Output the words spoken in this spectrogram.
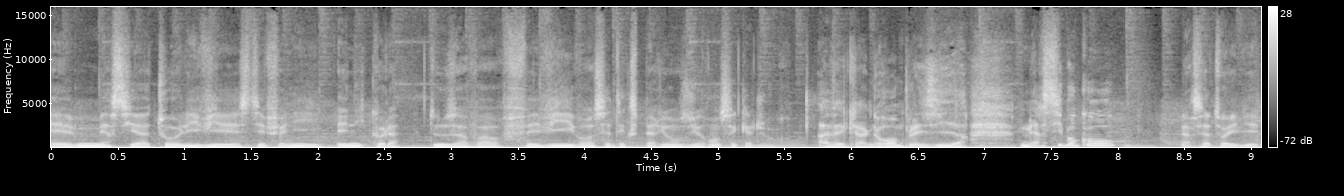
Et merci à toi Olivier, Stéphanie et Nicolas de nous avoir fait vivre cette expérience durant ces 4 jours. Avec un grand plaisir. Merci beaucoup Merci à toi Olivier.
